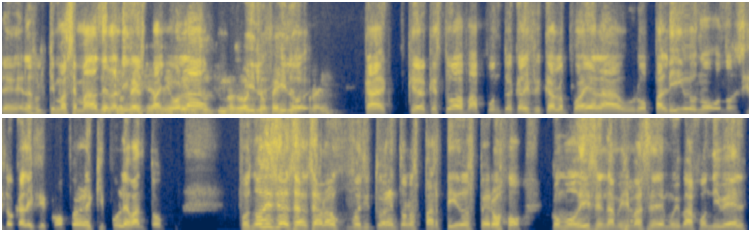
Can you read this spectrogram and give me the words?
en las últimas semanas de la Liga fechas, Española. Sí, las últimas ocho y, fechas y lo, por ahí creo que estuvo a, punto de calificarlo por ahí a la Europa League, no, no sé si lo calificó, pero el equipo levantó pues no sé si se, se habló fue titular en todos los partidos, pero como dicen, a mí se me hace de muy bajo nivel.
